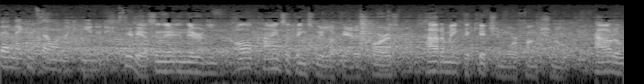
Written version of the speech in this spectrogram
then they can sell in the communities. It is, and, there, and there's all kinds of things we look at as far as how to make the kitchen more functional, how to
